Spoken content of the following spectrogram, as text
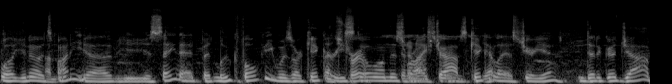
Well, you know, it's funny uh, you, you say that, but Luke Folke was our kicker. He's true. still on this Did nice roster. Was kicker Yep. last year, yeah. Did a good job.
